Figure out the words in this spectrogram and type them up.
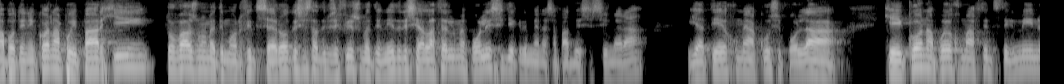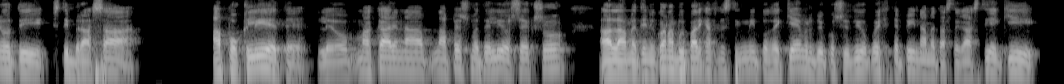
από την εικόνα που υπάρχει, το βάζουμε με τη μορφή της ερώτησης, θα την ψηφίσουμε την ίδρυση, αλλά θέλουμε πολύ συγκεκριμένες απαντήσεις σήμερα, γιατί έχουμε ακούσει πολλά και η εικόνα που έχουμε αυτή τη στιγμή είναι ότι στην Πρασά αποκλείεται, λέω, μακάρι να, να πέσουμε τελείως έξω, αλλά με την εικόνα που υπάρχει αυτή τη στιγμή, το Δεκέμβριο του 2022 που έχετε πει να μεταστεγαστεί εκεί,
